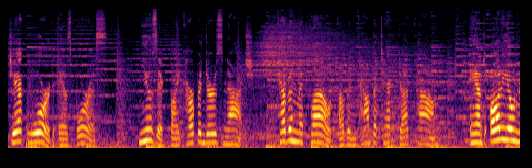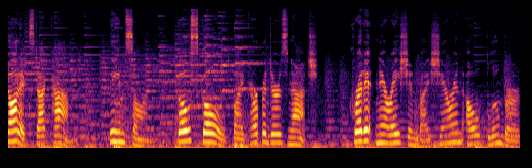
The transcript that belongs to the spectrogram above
Jack Ward as Boris, Music by Carpenter's Notch, Kevin MacLeod of Incompetech.com, and Audionautix.com. Theme song Ghost Gold by Carpenter's Notch. Credit narration by Sharon O. Bloomberg.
